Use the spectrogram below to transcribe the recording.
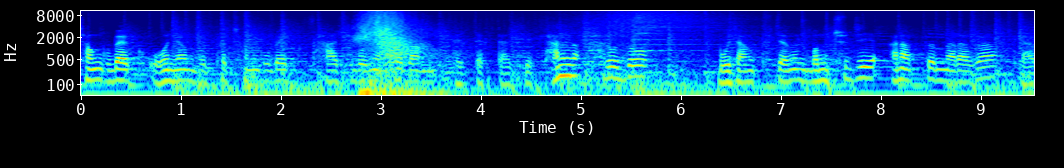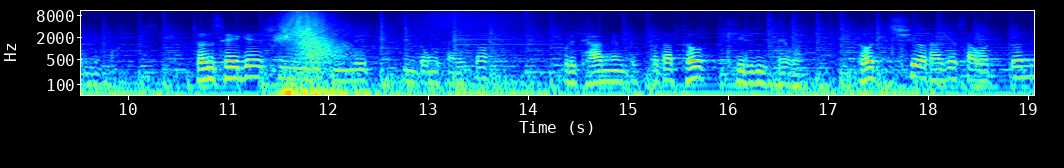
1905년부터 1945년 해방될 때까지 단 하루도 무장 투쟁을 멈추지 않았던 나라가 대한민국입니다. 전 세계 식민지 독립운동사에서 우리 대한민국보다 더 긴 세월, 더 치열하게 싸웠던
